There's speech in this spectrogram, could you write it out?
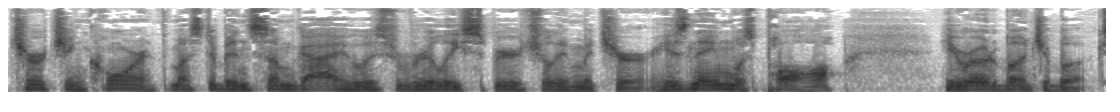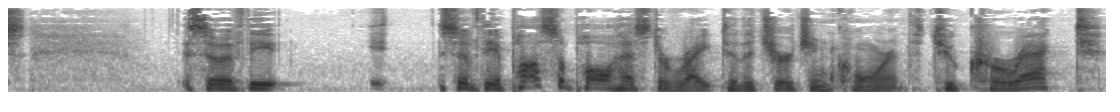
church in Corinth? Must have been some guy who was really spiritually mature. His name was Paul. He wrote a bunch of books. So if the so if the apostle Paul has to write to the church in Corinth to correct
